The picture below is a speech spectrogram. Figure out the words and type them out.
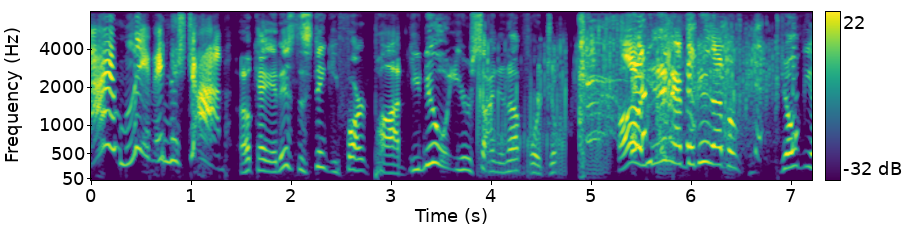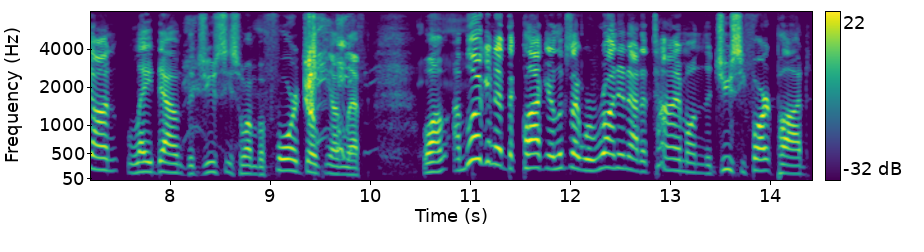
I'm leaving this job. Okay, it is the stinky fart pod. You knew what you were signing up for, Joe. Oh, you didn't have to do that. But Jolteon laid down the juiciest one before Jolteon left. Well, I'm- looking at the clock. Here. It looks like we're running out of time on the juicy fart pod.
